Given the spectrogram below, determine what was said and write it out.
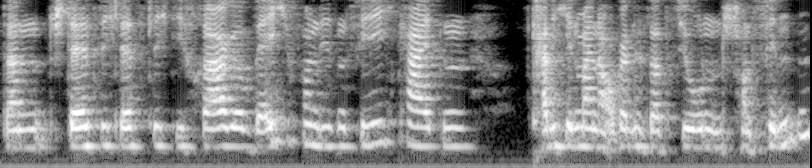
dann stellt sich letztlich die Frage, welche von diesen Fähigkeiten kann ich in meiner Organisation schon finden?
